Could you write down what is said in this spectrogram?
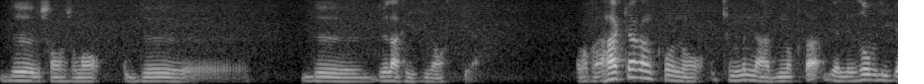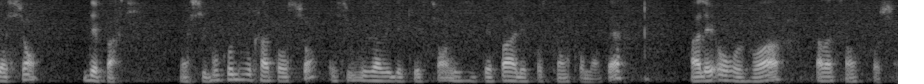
de changement de, de, de la résidence ديالو دونك هكا غنكونو كملنا هاد النقطة ديال لي زوبليغاسيون des parties. Merci beaucoup de votre attention et si vous avez des questions, n'hésitez pas à les poster en commentaire. Allez, au revoir, à la séance prochaine.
